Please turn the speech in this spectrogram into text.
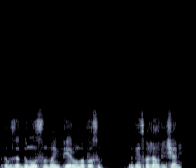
потом задумалась над моим первым вопросом и наконец пожала плечами.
